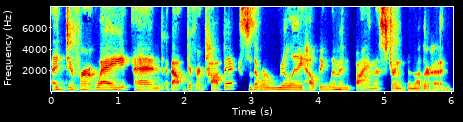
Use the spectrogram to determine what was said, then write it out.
a different way and about different topics so that we're really helping women find the strength in motherhood.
